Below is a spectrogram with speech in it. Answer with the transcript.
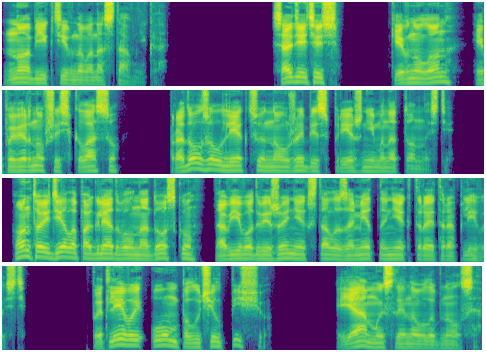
но объективного наставника. «Садитесь», — кивнул он и, повернувшись к классу, продолжил лекцию, но уже без прежней монотонности. Он то и дело поглядывал на доску, а в его движениях стала заметна некоторая торопливость. Пытливый ум получил пищу. Я мысленно улыбнулся.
